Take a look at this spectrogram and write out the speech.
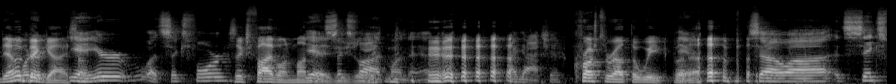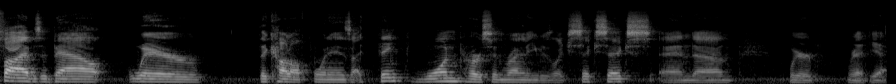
Yeah, I'm a big are- guy. Yeah, Some- you're what six four? Six five on Yeah, Mondays six usually. five Monday. Okay. I got you. Crushed throughout the week, but Yeah. uh, So uh, six five is about where the cutoff point is. I think one person running he was like six six, and um, we're, we're yeah.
